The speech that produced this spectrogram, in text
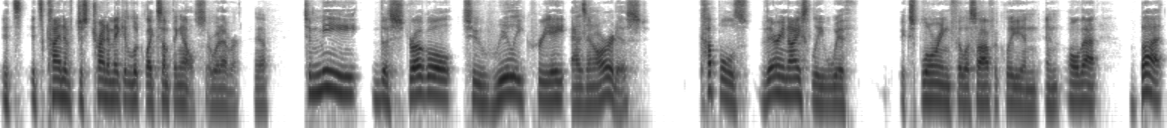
It's it's kind of just trying to make it look like something else or whatever yeah, to me, the struggle to really create as an artist couples very nicely with exploring philosophically and, and all that. But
